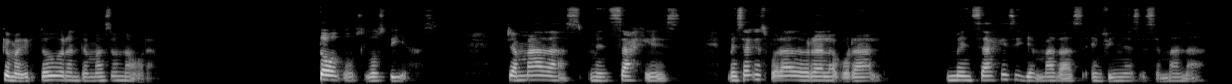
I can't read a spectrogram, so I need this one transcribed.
que me gritó durante más de una hora, todos los días, llamadas, mensajes, mensajes fuera de hora laboral, mensajes y llamadas en fines de semana,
